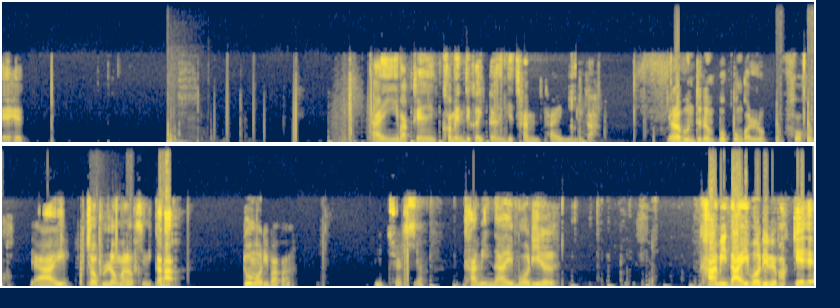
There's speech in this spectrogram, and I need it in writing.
에헷. 다행히 마크에는 커맨드가 있다는 게 참 다행입니다. 여러분들은 못 본 걸로. 호호. 야 이 저 블럭만 없으니까 아 또 머리 박아? 미쳤어? 감히 나의 머리를 감히 나의 머리를 받게 해?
